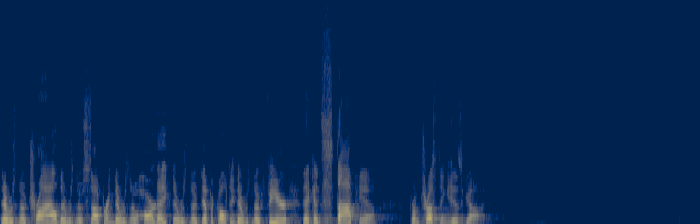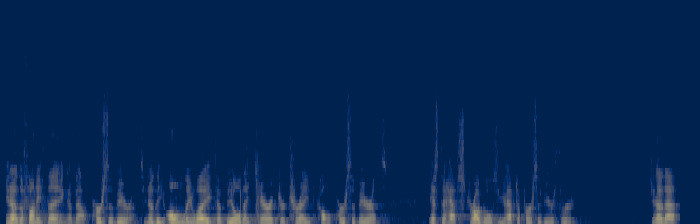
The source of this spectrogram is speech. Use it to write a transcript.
there was no trial, there was no suffering, there was no heartache, there was no difficulty, there was no fear that could stop him from trusting his God. You know, the funny thing about perseverance, you know, the only way to build a character trait called perseverance is to have struggles you have to persevere through. Do you know that?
